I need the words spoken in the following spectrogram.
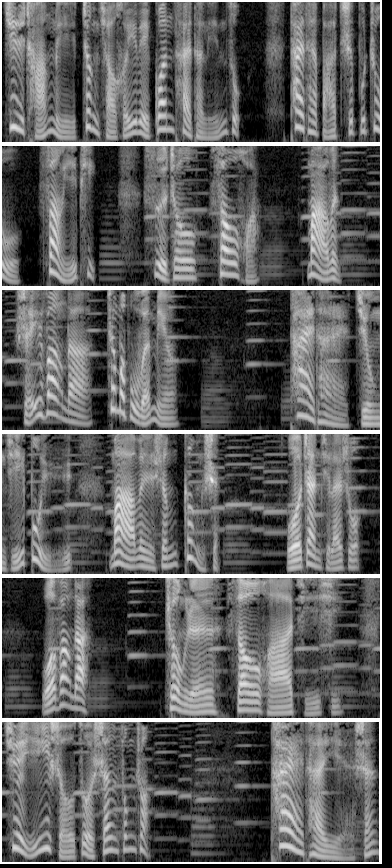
剧场里正巧和一位官太太邻座，太太把持不住，放一屁，四周骚滑，骂问：“谁放的？这么不文明！”太太窘极不语，骂问声更甚。我站起来说：“我放的。”众人骚滑极息，却以手作山峰状。太太也山，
